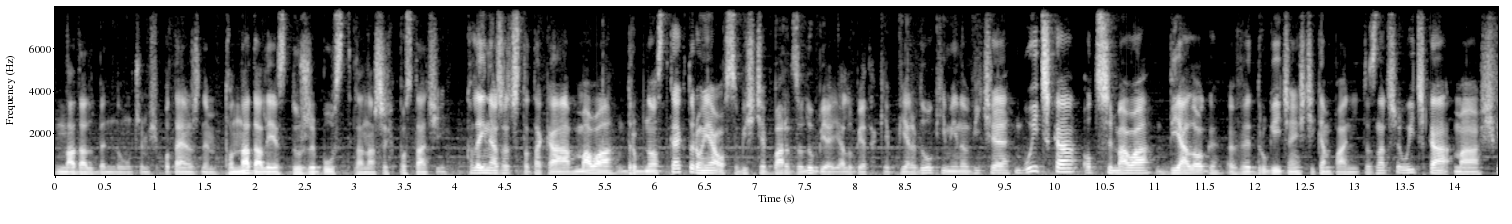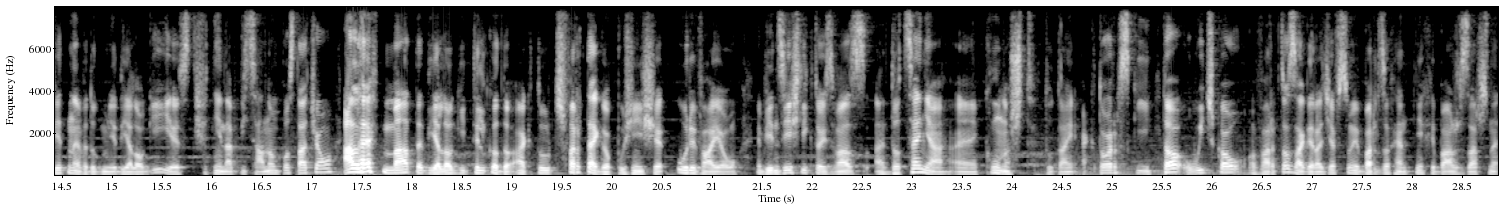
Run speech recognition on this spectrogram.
nadal będą czymś potężnym. To nadal jest duży boost dla naszych postaci. Kolejna rzecz to taka mała drobnostka, którą ja osobiście bardzo lubię. Ja lubię takie pierdółki, mianowicie Witchka otrzymała dialog w drugiej części kampanii. To znaczy Witchka ma świetne według mnie dialogi, jest świetnie napisaną postacią, ale ma te dialogi tylko do aktu czwartego, później się urywają, więc jeśli ktoś z was docenia e, kunszt tutaj aktorski, to Witchką warto zagrać. Ja w sumie bardzo chętnie chyba aż zacznę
